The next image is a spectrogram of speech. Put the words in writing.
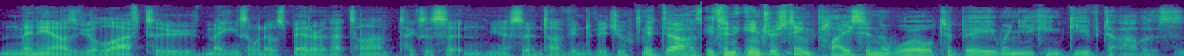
many hours of your life to making someone else better at that time takes a certain, you know, certain type of individual. It does. It's an interesting place in the world to be when you can give to others,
